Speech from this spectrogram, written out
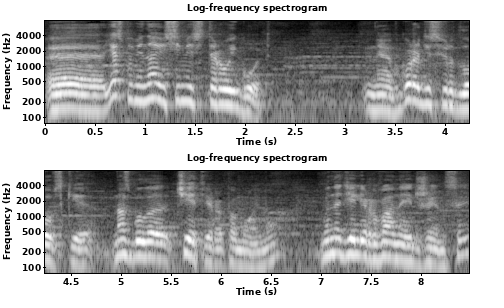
Э, Я вспоминаю 72 год. Э, В городе Свердловске нас было четверо, по-моему. Мы надели рваные джинсы,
